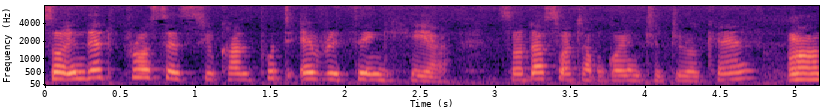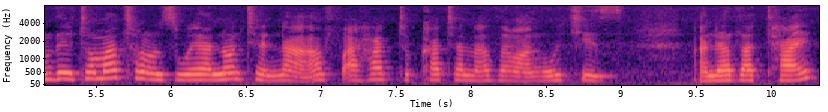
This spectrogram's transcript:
so in that process you can put everything here. So that's what I'm going to do okay? And the tomatoes were not enough. I had to cut another one which is another type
